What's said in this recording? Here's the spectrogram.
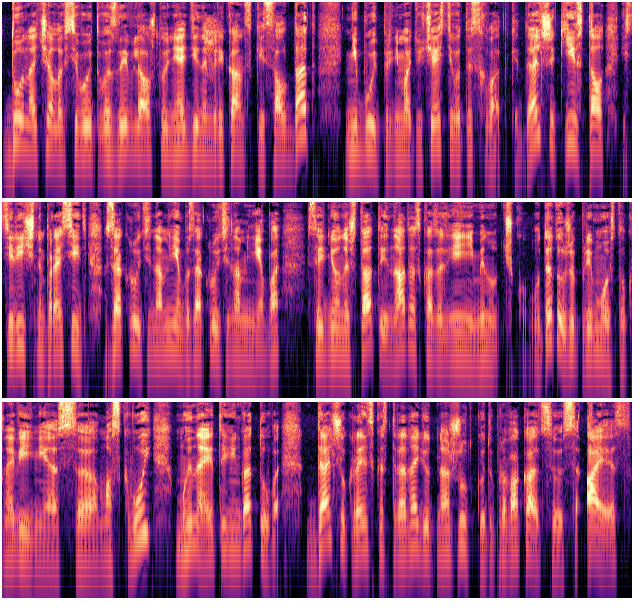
до начала всего этого заявлял, что ни один американский солдат не будет принимать участие в этой схватке. Дальше Киев стал истерично просить, закройте нам небо, закройте нам небо. Соединенные Штаты и НАТО сказали, не-не, минуточку. Вот это уже прямое столкновение с Москвой, мы на это не готовы. Дальше украинская сторона идет на жуткую эту провокацию с АЭС,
